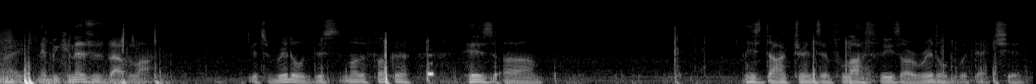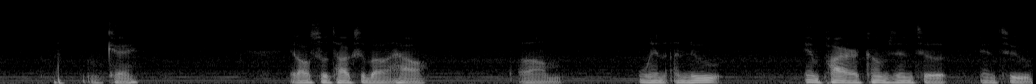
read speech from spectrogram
right? Nebuchadnezzar's Babylon. It's riddled. This motherfucker, his um, his doctrines and philosophies are riddled with that shit. Okay. It also talks about how um, when a new empire comes into into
